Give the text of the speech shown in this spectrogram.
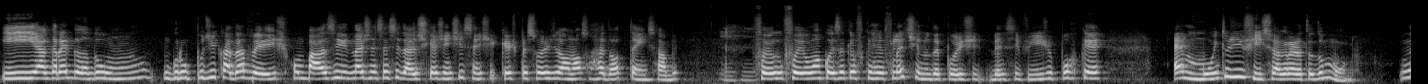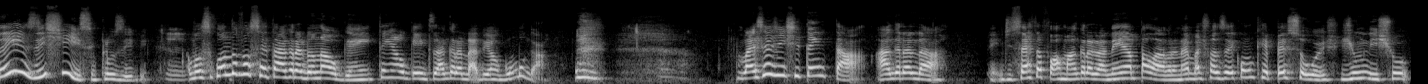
E agregando um grupo de cada vez com base nas necessidades que a gente sente que as pessoas ao nosso redor têm, sabe? Uhum. Foi, foi uma coisa que eu fiquei refletindo depois desse vídeo, porque é muito difícil agradar todo mundo. Nem existe isso, inclusive. É. Você, quando você está agradando alguém, tem alguém desagradado em algum lugar. Mas se a gente tentar agradar, de certa forma, agradar nem a palavra, né? Mas fazer com que pessoas de um nicho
